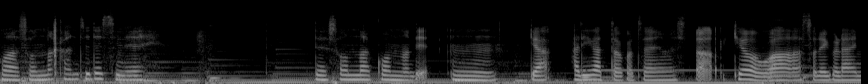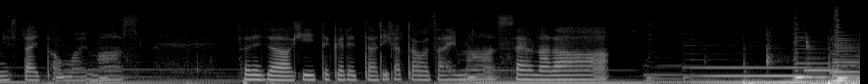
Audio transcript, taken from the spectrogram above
まあそんな感じですね。でそんなこんなで。うん。いやありがとうございました。今日はそれぐらいにしたいと思います。それじゃあ聞いてくれてありがとうございます。さようなら。Música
